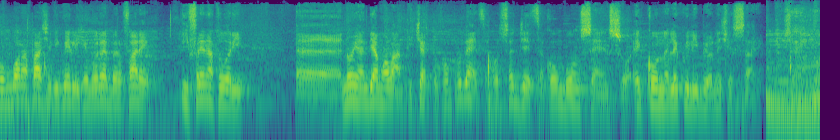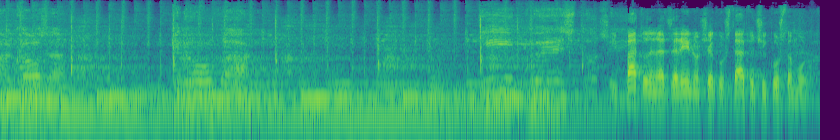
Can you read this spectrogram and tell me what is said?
Con buona pace di quelli che vorrebbero fare i frenatori, eh, noi andiamo avanti, certo con prudenza, con saggezza, con buon senso e con l'equilibrio necessario. C'è qualcosa che non va. Il patto del Nazareno ci è costato e ci costa molto.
